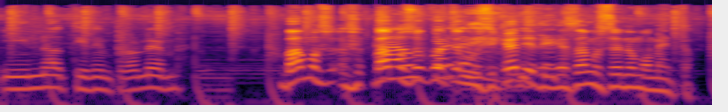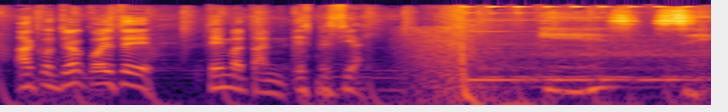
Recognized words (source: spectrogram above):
y no tienen problema. Vamos, vamos Ah, a un corte. musical y regresamos en un momento. A continuar con este tema tan especial. ¿Qué es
